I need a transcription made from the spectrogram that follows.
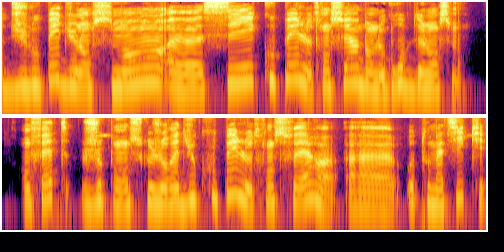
du loupé du lancement, c'est couper le transfert dans le groupe de lancement en fait, je pense que j'aurais dû couper le transfert euh, automatique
